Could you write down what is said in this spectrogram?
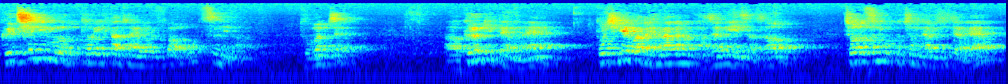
그 책임으로부터 일단 자유로울 수가 없습니다. 두 번째, 어, 그렇기 때문에 도시개발을 해나가는 과정에 있어서 저도 성북구청장 시절에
